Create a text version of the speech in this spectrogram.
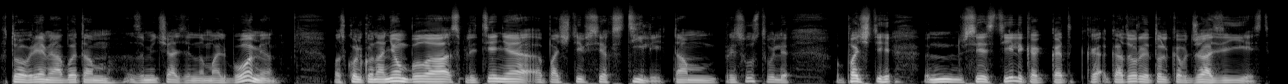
в то время об этом замечательном альбоме поскольку на нем было сплетение э, почти всех стилей. Там присутствовали почти все стили, как, которые только в джазе есть.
